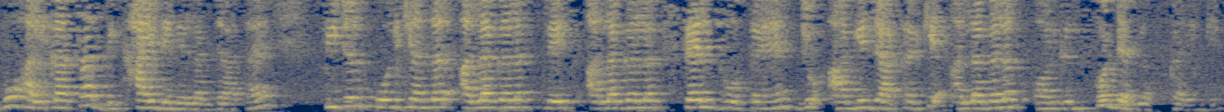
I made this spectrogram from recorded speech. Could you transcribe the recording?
वो हल्का सा दिखाई देने लग जाता है। फीटल पोल के अंदर अलग अलग प्लेट्स अलग अलग सेल्स होते हैं जो आगे जाकर के अलग अलग ऑर्गन्स को डेवलप करेंगे।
